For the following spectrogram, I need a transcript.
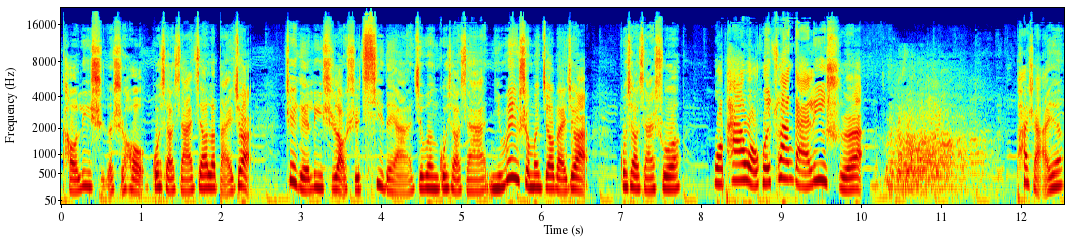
考历史的时候，郭晓霞交了白卷，这给历史老师气的呀，就问郭晓霞：“你为什么交白卷？”郭晓霞说：“我怕我会篡改历史。”怕啥呀？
